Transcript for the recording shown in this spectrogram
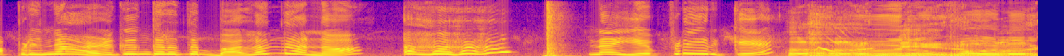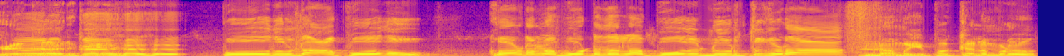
அப்படின்னா அழகுங்கிறது பலம் தானா நான் எப்படி இருக்கேன்? நீ ரொம்ப அழகா இருக்கு. போதும்டா போதும். கடலை போட்டதெல்லாம் போதும் நிறுத்துங்கடா. நாம இப்ப கிளம்பணும்.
